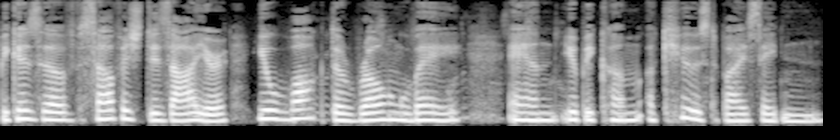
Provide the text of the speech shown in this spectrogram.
because of selfish desire, you walk the wrong way and you become accused by Satan.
